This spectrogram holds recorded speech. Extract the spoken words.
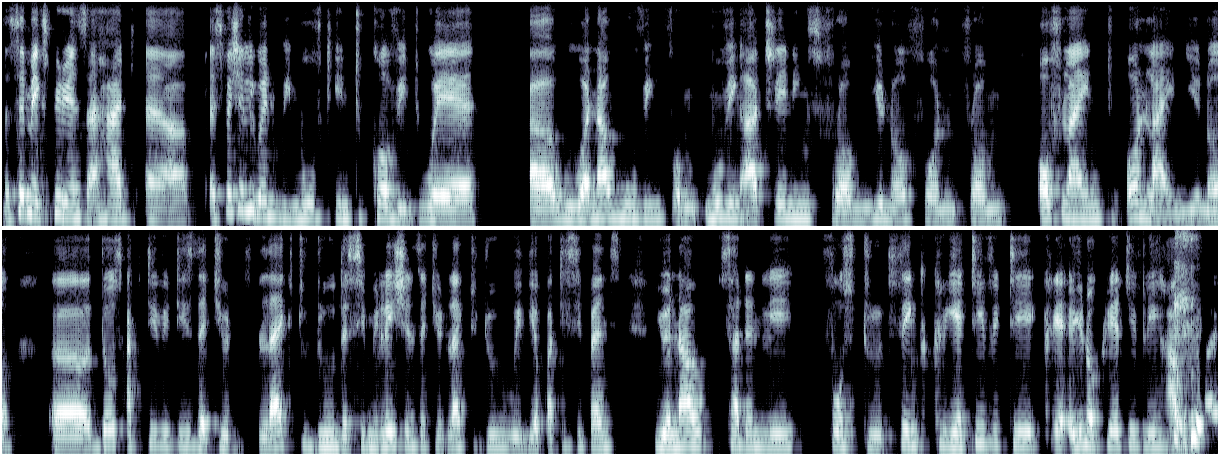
the same experience i had uh, especially when we moved into covid where uh, we were now moving from moving our trainings from you know from from offline to online, you know, uh, those activities that you'd like to do, the simulations that you'd like to do with your participants, you're now suddenly forced to think creativity, crea- you know, creatively, how do I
